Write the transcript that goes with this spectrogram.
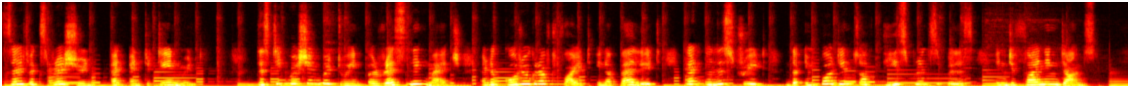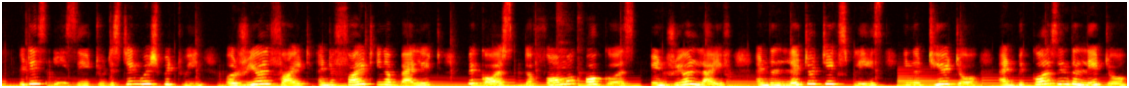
self expression, and entertainment. Distinguishing between a wrestling match and a choreographed fight in a ballet can illustrate the importance of these principles in defining dance. It is easy to distinguish between a real fight and a fight in a ballet because the former occurs in real life and the latter takes place in a theater and because in the latter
